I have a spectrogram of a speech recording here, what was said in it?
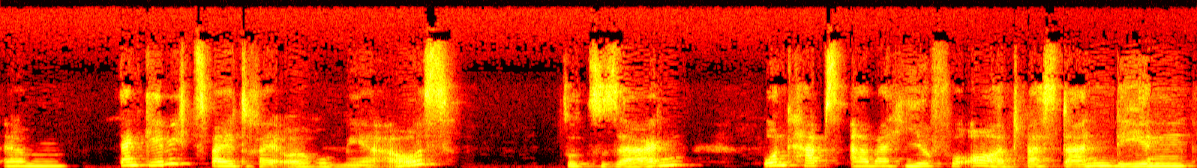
ähm, dann gebe ich zwei, drei Euro mehr aus, sozusagen, und hab's aber hier vor Ort, was dann den,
